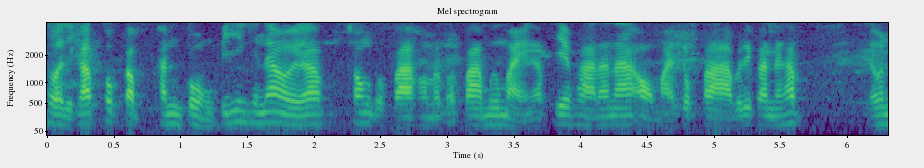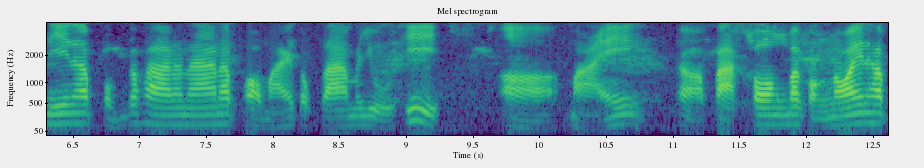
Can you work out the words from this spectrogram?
สวัสดีครับ พบกับคันโก่งฟิชชิ่งชาแนลเลยครับ ช่องตกปลาของนักตกปลามือใหม่นะครับที่จะพานานาออกหมายตกปลาไปด้วยกันนะครับแล้ววันนี้นะครับ ผมก็พานานานะครับ ออกหมายตกปลามาอยู่ที่หมาย ปากคลองบางกอกน้อยนะครับ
